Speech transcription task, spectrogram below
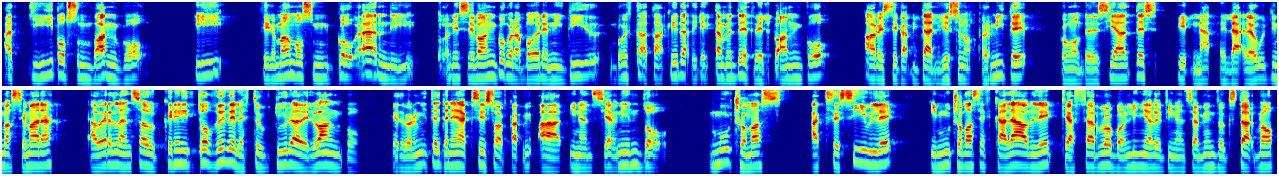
adquirimos un banco y firmamos un co-earning con ese banco para poder emitir nuestra tarjeta directamente desde el banco ABC Capital. Y eso nos permite, como te decía antes, la última semana, haber lanzado créditos desde la estructura del banco, que te permite tener acceso a, financiamiento mucho más accesible y mucho más escalable que hacerlo con líneas de financiamiento externo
